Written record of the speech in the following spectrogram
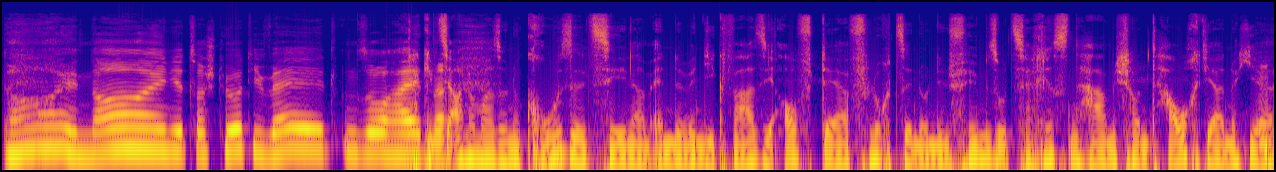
Nein, nein, ihr zerstört die Welt und so halt. Da gibt es ne? ja auch nochmal so eine Gruselszene am Ende, wenn die quasi auf der Flucht sind und den Film so zerrissen haben. Schon taucht ja hier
